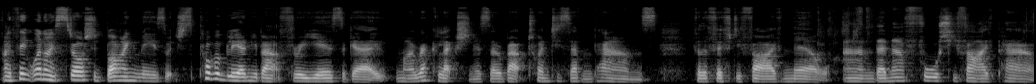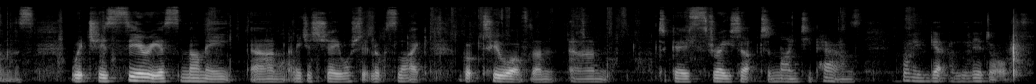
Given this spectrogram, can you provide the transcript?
I think when I started buying these, which is probably only about three years ago, my recollection is they're about £27 for the 55 mil, and they're now £45, which is serious money. Um, let me just show you what it looks like. I've got two of them um, to go straight up to £90. Can't even get the lid off.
